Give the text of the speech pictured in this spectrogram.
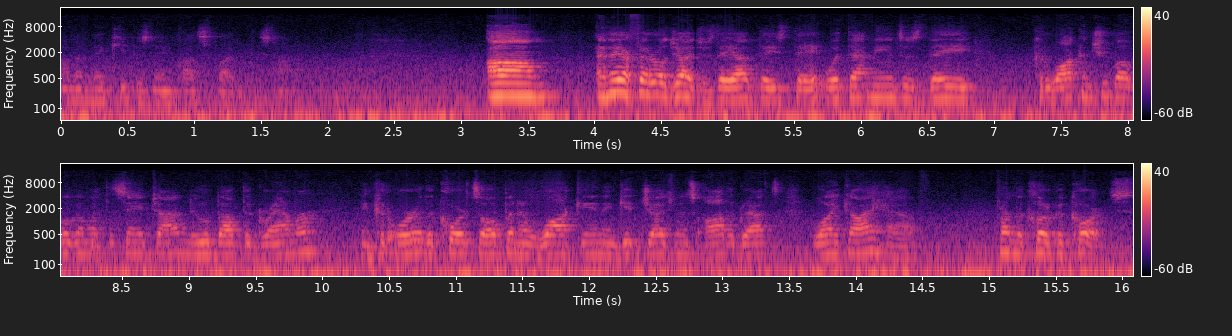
I'm going to keep his name classified at this time. Um, and they are federal judges. They have they, they what that means is they could walk and chew bubblegum at the same time, knew about the grammar, and could order the courts open and walk in and get judgments autographed like I have from the clerk of courts.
